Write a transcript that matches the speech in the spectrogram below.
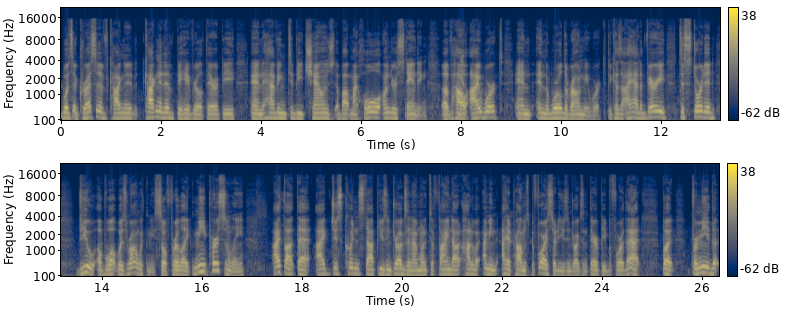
was aggressive cognitive cognitive behavioral therapy and having to be challenged about my whole understanding of how Yeah. I worked and and the world around me worked because I had a very distorted view of what was wrong with me. So for like me personally, I thought that I just couldn't stop using drugs and I wanted to find out how to I mean, I had problems before I started using drugs and therapy before that, but for me the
